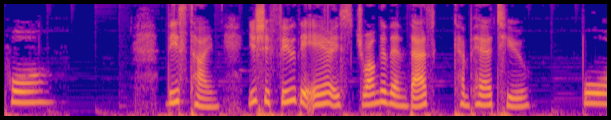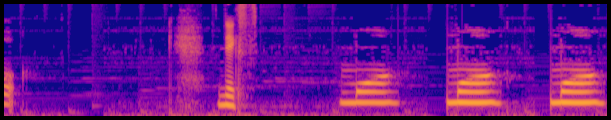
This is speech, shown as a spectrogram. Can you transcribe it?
po. This time, you should feel the air is stronger than that compared to bo. Next, mo, mo, mo,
